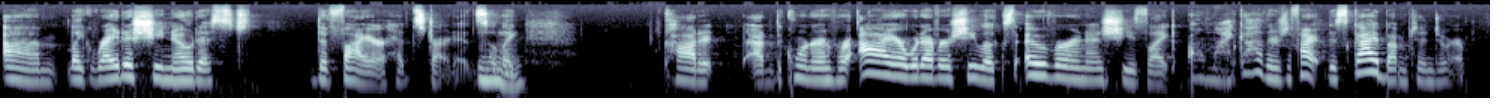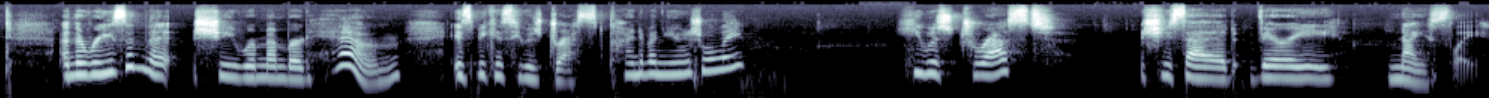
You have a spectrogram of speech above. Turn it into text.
um, like right as she noticed the fire had started. So, like, caught it out of the corner of her eye or whatever. She looks over and as she's like, "Oh my god, there's a fire." This guy bumped into her. And the reason that she remembered him is because he was dressed kind of unusually. He was dressed, she said, very nicely.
